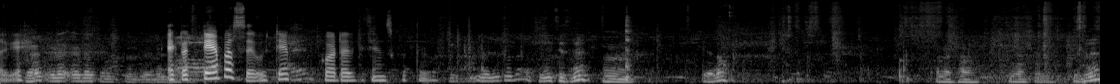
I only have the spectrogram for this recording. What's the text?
লাগে। একটা ট্যাপ আছে ওই ট্যাপ কটা আর কি চেঞ্জ করতে হবে? কেন আরে হ্যাঁ ঠিক আছে। হুম,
